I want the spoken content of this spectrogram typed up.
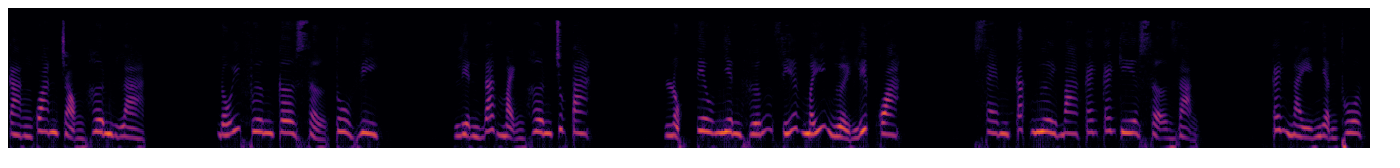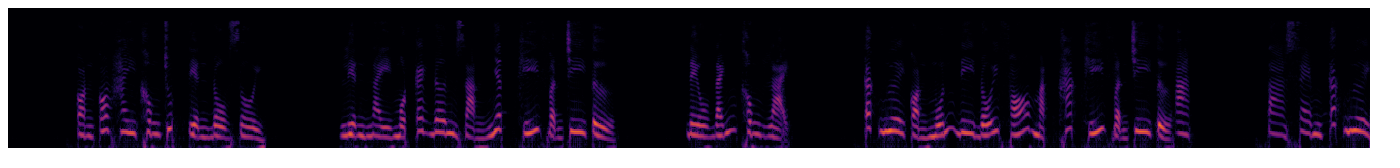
càng quan trọng hơn là, đối phương cơ sở tu vi, liền đã mạnh hơn chúng ta. lục tiêu nhiên hướng phía mấy người liếc qua, xem các ngươi ba cái cái kia sợ dạng, cái này nhận thua, còn có hay không chút tiền đồ rồi liền này một cách đơn giản nhất khí vận chi tử, đều đánh không lại. các ngươi còn muốn đi đối phó mặt khác khí vận chi tử a ta xem các ngươi,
